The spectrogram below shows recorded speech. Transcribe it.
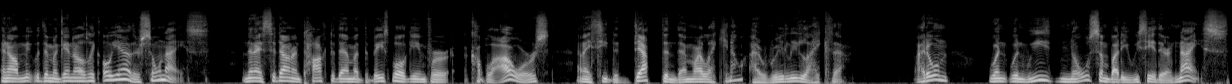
And I'll meet with them again. I was like, oh yeah, they're so nice. And then I sit down and talk to them at the baseball game for a couple of hours, and I see the depth in them. I'm like, you know, I really like them. I don't. When when we know somebody, we say they're nice.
